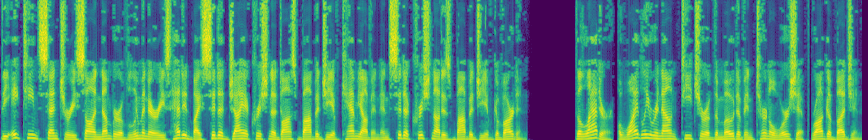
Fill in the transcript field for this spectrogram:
The 18th century saw a number of luminaries headed by Siddha Jayakrishna Das Babaji of Kamyavan and Siddha Krishnadas Babaji of Govardhan. The latter, a widely renowned teacher of the mode of internal worship raga bhajan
